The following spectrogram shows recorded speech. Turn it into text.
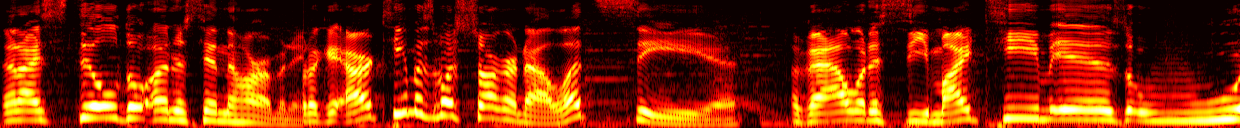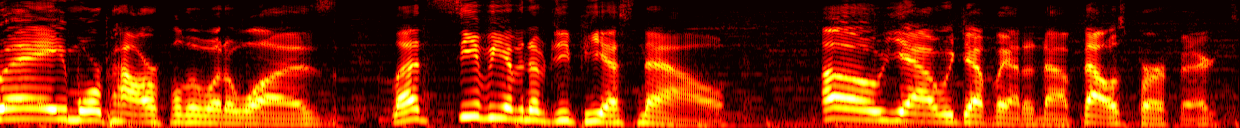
And I still don't understand the harmony. But okay, our team is much stronger now. Let's see. Okay, I want to see. My team is way more powerful than what it was. Let's see if we have enough DPS now. Oh, yeah, we definitely had enough. That was perfect.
